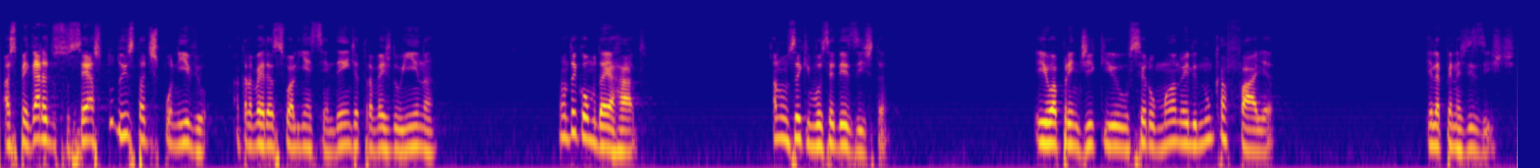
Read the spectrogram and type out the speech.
as pegadas do sucesso, tudo isso está disponível através da sua linha ascendente, através do INA. Não tem como dar errado. A não ser que você desista. E eu aprendi que o ser humano ele nunca falha. Ele apenas desiste.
